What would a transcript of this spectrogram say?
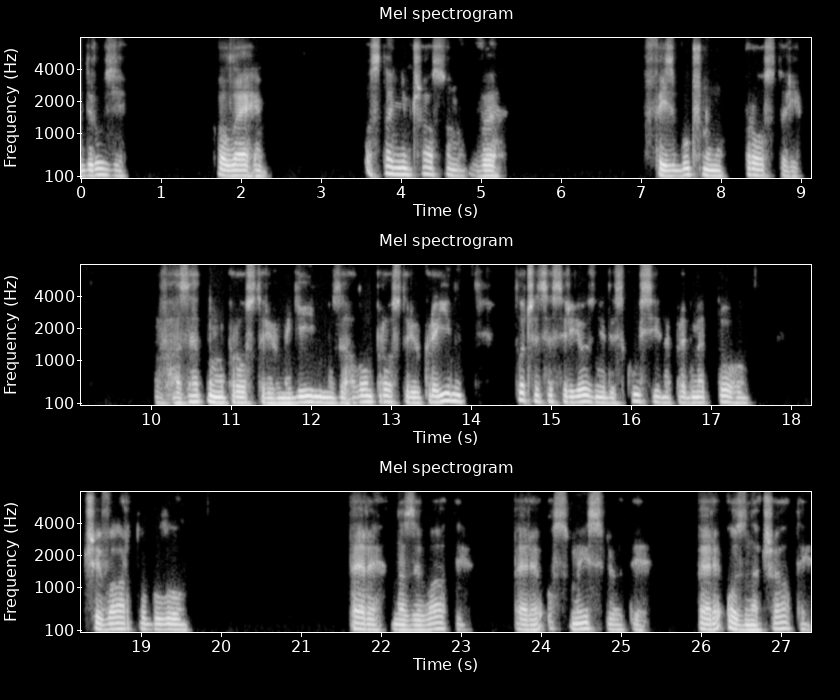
друзі, колеги, останнім часом в фейсбучному просторі, в газетному просторі, в медійному загалом просторі України точаться серйозні дискусії на предмет того, чи варто було переназивати, переосмислювати, переозначати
